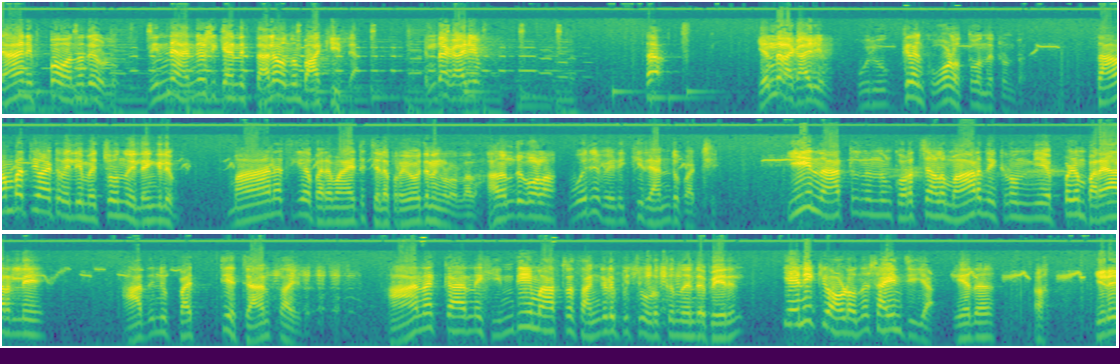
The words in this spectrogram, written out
ഞാൻ ഇപ്പൊ വന്നതേ ഉള്ളൂ. നിന്നെ അന്വേഷിക്കാൻ സ്ഥലമൊന്നും ബാക്കിയില്ല. എന്താ കാര്യം? എന്താ കാര്യം? ഒരു ഉഗ്രൻ കോൾ ഒത്തു വന്നിട്ടുണ്ട്. സാമ്പത്തികമായിട്ട് വലിയ മെച്ചമൊന്നും ഇല്ലെങ്കിലും മാനസികപരമായിട്ട് ചില പ്രയോജനങ്ങളുള്ളതാ. അതെന്ത് കോളാ? ഒരു വെടിക്ക് രണ്ട് പക്ഷി. ഈ നാട്ടിൽ നിന്നും കുറച്ചാൾ മാറി നിൽക്കണം നീ എപ്പോഴും പറയാറില്ലേ? അതിന് പറ്റിയ ചാൻസ് ആയത്. ആനക്കാരന് ഹിന്ദി മാസ്റ്റർ സംഘടിപ്പിച്ചു കൊടുക്കുന്നതിന്റെ പേരിൽ എനിക്ക് അവിടെ ഒന്ന് ഷൈൻ ചെയ്യാം. ഏത്? ഇരേ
